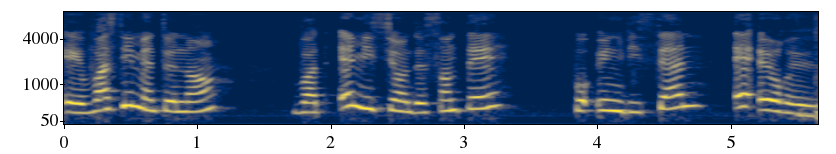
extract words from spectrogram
Et voici maintenant votre émission de santé pour une vie saine et heureuse.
